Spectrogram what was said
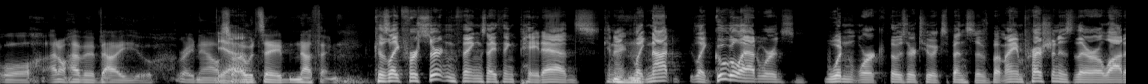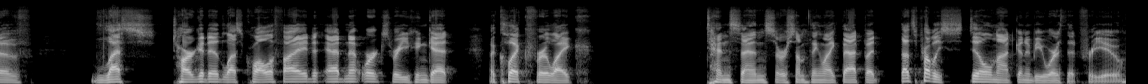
well, I don't have a value right now, yeah. so I would say nothing. Because like for certain things, I think paid ads can mm-hmm. like not like Google AdWords wouldn't work; those are too expensive. But my impression is there are a lot of less targeted, less qualified ad networks where you can get a click for like ten cents or something like that. But that's probably still not going to be worth it for you.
